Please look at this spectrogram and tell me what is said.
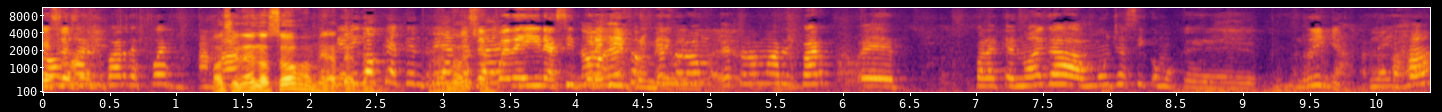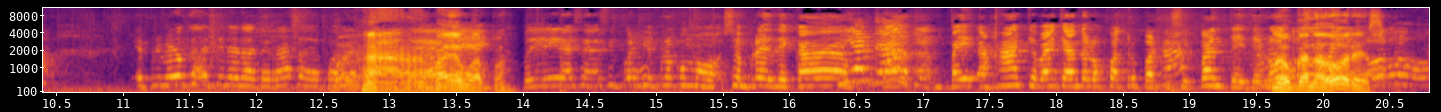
lo vamos a rifar después. O si no en los ojos, Te mírate. digo que tendría que ser- puede ir así, No, por ejemplo, esto, lo, mire. esto lo vamos a rifar eh, para que no haya mucho así como que... Riña. Ajá. El primero que se tire la terraza de cuadro. Ah, vaya guapa. Puede ir a hacer así, por ejemplo, como siempre de cada. va- ajá, que vayan quedando los cuatro participantes. Del Los otro, ganadores. del otro,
